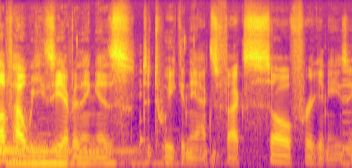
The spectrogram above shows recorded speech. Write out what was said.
Love how easy everything is to tweak in the Axe FX. So friggin' easy.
